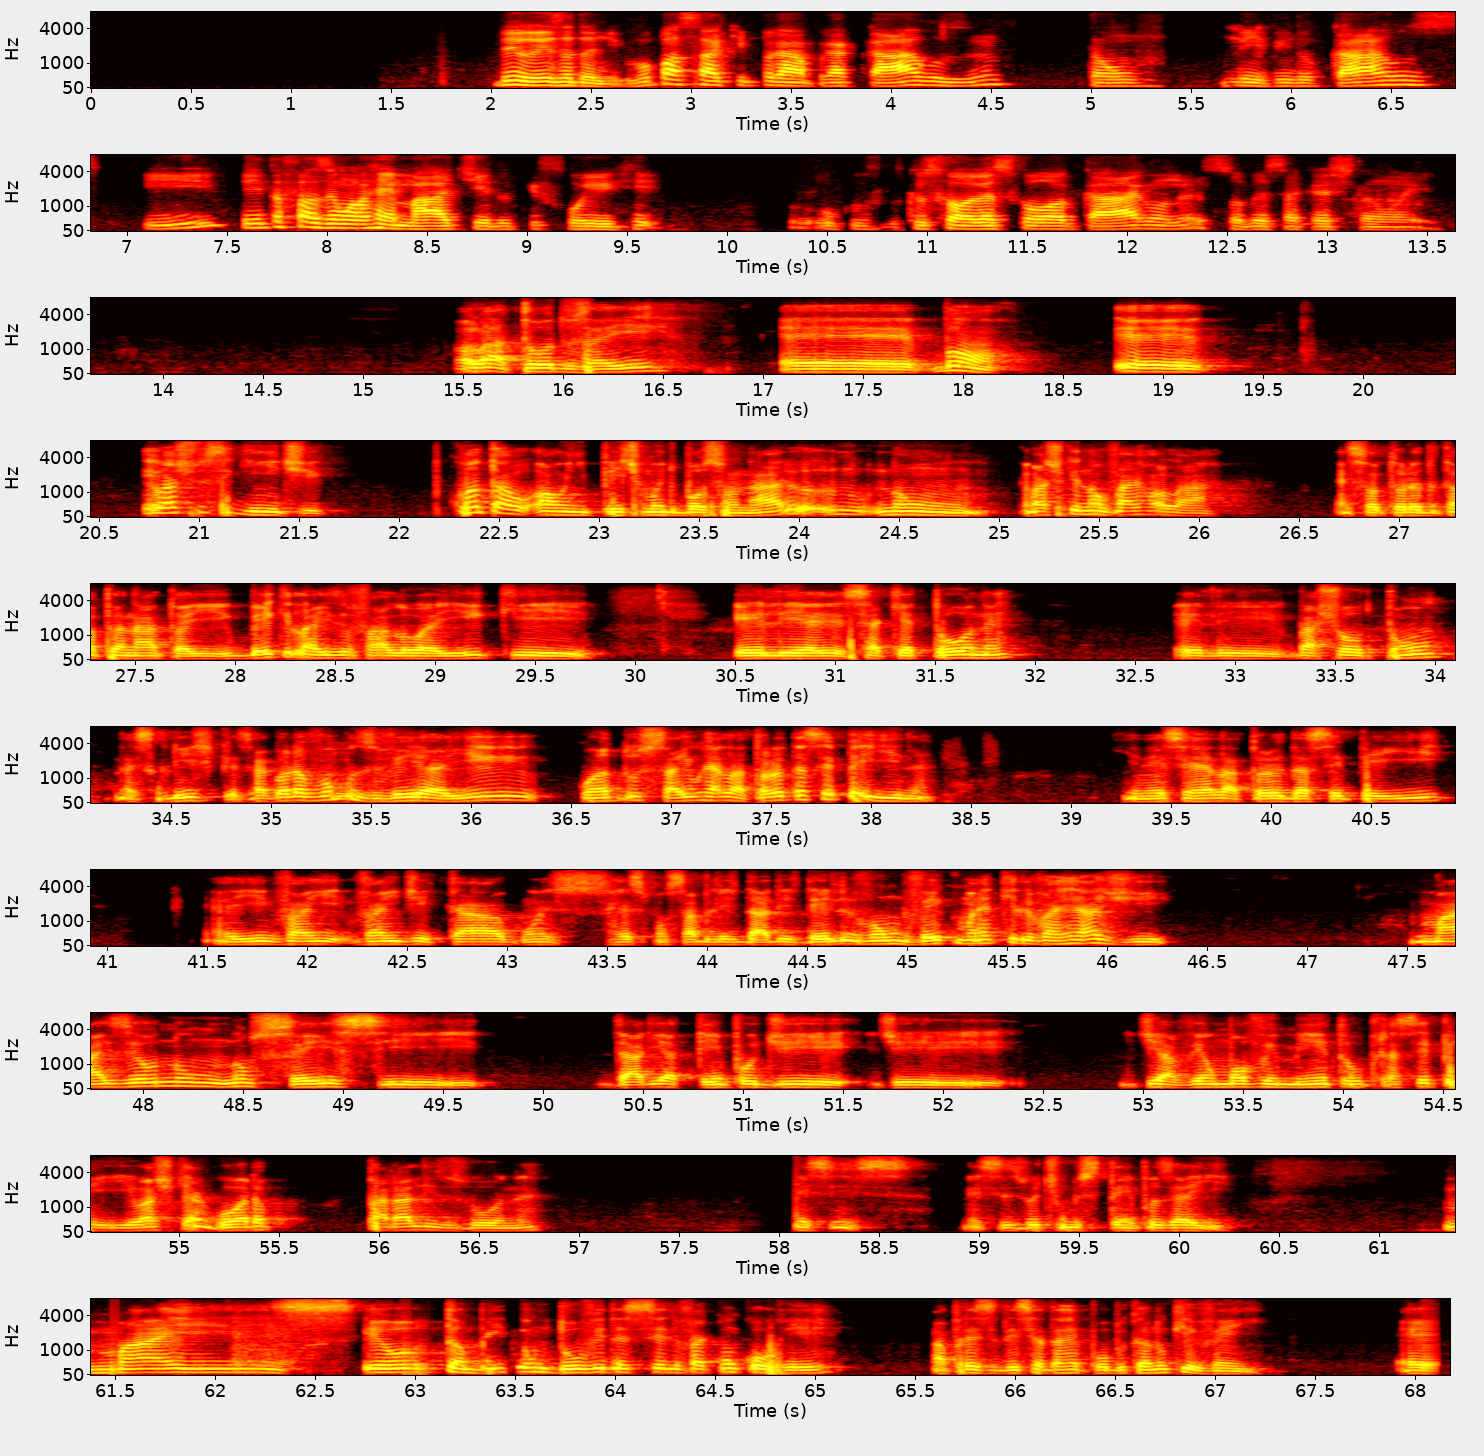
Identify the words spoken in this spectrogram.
Beleza, Danilo. Vou passar aqui para Carlos, né? Então, bem-vindo, Carlos. E tenta fazer um arremate do que foi o que os colegas colocaram, né, sobre essa questão aí. Olá a todos aí. É, bom, é, eu acho o seguinte: quanto ao, ao, impeachment de Bolsonaro, não, eu acho que não vai rolar essa altura do campeonato aí. O Beck Laís falou aí que ele se aquietou, né? Ele baixou o tom nas críticas. Agora vamos ver aí quando sair o relatório da CPI, né? E nesse relatório da CPI aí vai, vai indicar algumas responsabilidades dele, vamos ver como é que ele vai reagir. Mas eu não, não sei se daria tempo de, de, de haver um movimento para a CPI. Eu acho que agora paralisou, né? Nesses, nesses últimos tempos aí. Mas eu também tenho dúvidas se ele vai concorrer à presidência da República no que vem. É,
